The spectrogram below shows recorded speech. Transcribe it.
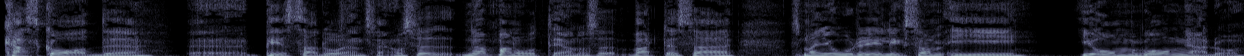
kaskadpissa eh, då en sväng. Och så nöp man åt igen och så vart det så här, så man gjorde det liksom i, i omgångar då.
